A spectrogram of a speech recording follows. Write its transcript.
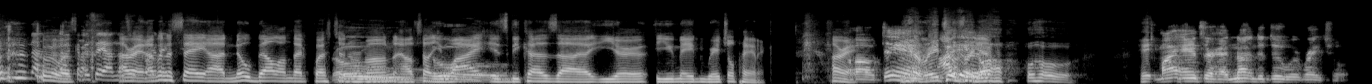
uh, know. no, who it was. gonna say on this All right, I'm gonna say uh, no bell on that question, Ramon. I'll tell you why. Oh. Is because uh, you're you made Rachel panic. All right. Oh damn! Yeah, damn! Rachel's like, didn't- oh, oh. Hey, my answer had nothing to do with Rachel.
